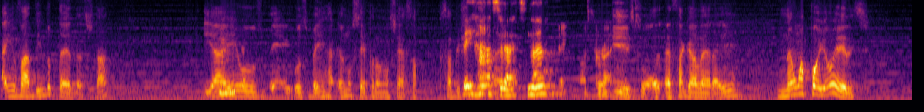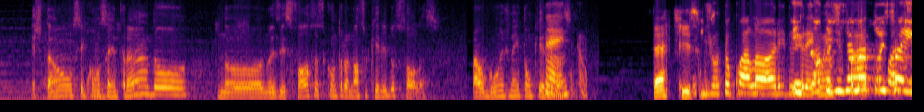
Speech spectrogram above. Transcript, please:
tá invadindo Tedas, tá? E aí hum. os bem, os bem. Eu não sei pronunciar essa, essa Bem né? né? Isso, essa galera aí não apoiou eles estão se concentrando no, nos esforços contra o nosso querido Solas. Para alguns nem tão querido é, assim. Então. Certíssimo. Junto com a Lore do Então Dragon a gente já matou isso aí,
